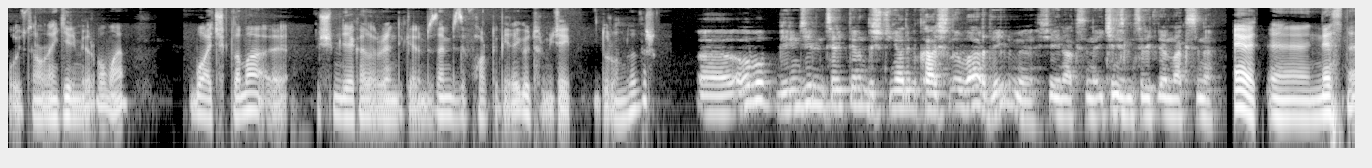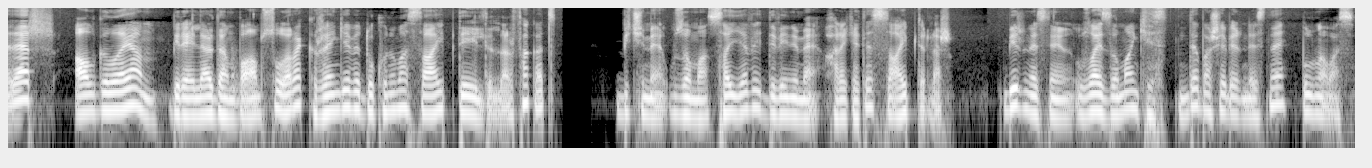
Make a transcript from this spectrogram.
o yüzden oraya girmiyorum ama bu açıklama e, şimdiye kadar öğrendiklerimizden bizi farklı bir yere götürmeyecek durumdadır. Ee, ama bu birinci niteliklerin dış dünyada bir karşılığı var değil mi? Şeyin aksine, ikinci niteliklerin aksine. Evet, e, nesneler algılayan bireylerden bağımsız olarak renge ve dokunuma sahip değildirler. Fakat biçime, uzama, sayıya ve devinime, harekete sahiptirler. Bir nesnenin uzay zaman kesitinde başka bir nesne bulunamaz.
